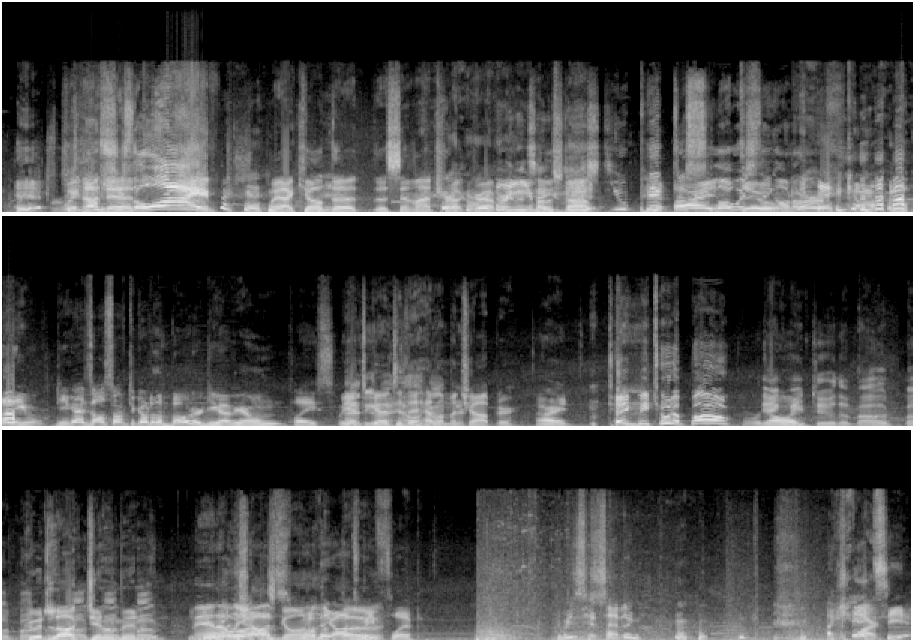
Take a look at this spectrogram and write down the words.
Wait, no, not she's alive! Wait, I killed the the semi truck driver. You Post op. missed. You picked the All right, slowest dude. thing on earth. Come on, buddy. Do you guys also have to go to the boat, or do you have your own place? We I have to go to the helicopter. helicopter. All right, Take me to the boat! we're Take going. me to the boat, boat, boat. Good boat, luck, boat, gentlemen. Boat, boat. Man, Dude, I what wish are the I was odds- going on are the the odds we flip? Did we just hit Seven. something? I can't Clark, see it.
